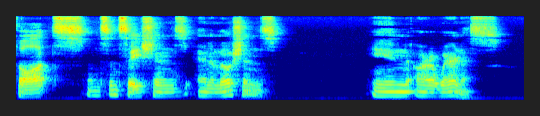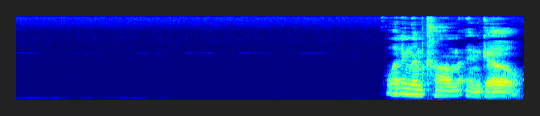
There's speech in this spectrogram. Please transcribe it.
thoughts and sensations and emotions in our awareness. Letting them come and go.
